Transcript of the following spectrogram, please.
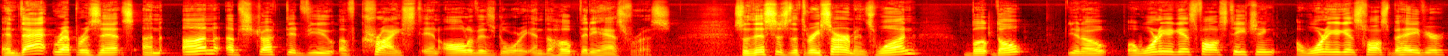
And that represents an unobstructed view of Christ in all of his glory and the hope that he has for us. So this is the three sermons. One, but don't, you know, a warning against false teaching, a warning against false behavior,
